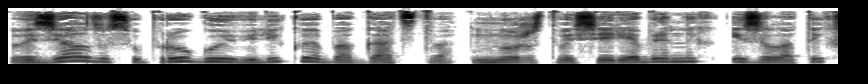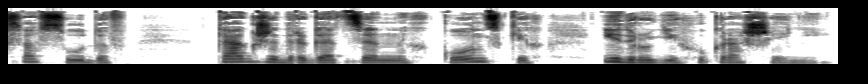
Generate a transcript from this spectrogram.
взял за супругу великое богатство, множество серебряных и золотых сосудов, также драгоценных конских и других украшений.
